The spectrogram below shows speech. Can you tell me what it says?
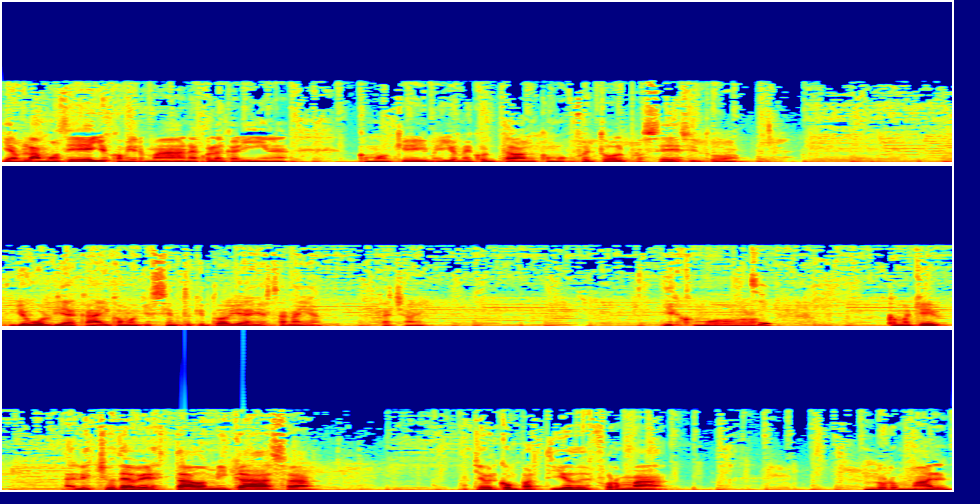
y hablamos de ellos con mi hermana, con la Karina, como que ellos me contaban cómo fue todo el proceso y todo. Yo volví acá y como que siento que todavía ellos están allá, ¿cachai? Y es como, Sí. como que al hecho de haber estado en mi casa, de haber compartido de forma normal,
